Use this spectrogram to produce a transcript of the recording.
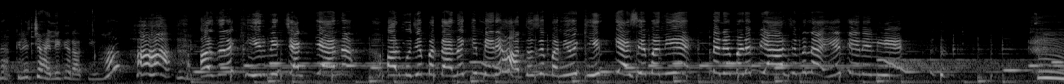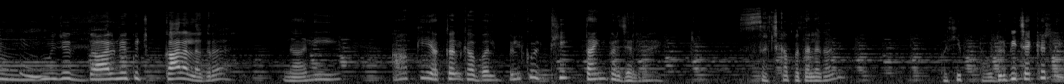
मैं आपके लिए चाय लेकर आती हूँ हाँ? हाँ हाँ और जरा खीर भी चख के आना और मुझे बताना कि मेरे हाथों से बनी हुई खीर कैसे बनी है? मैंने बड़े प्यार से बनाई है तेरे लिए। मुझे दाल में कुछ काला लग रहा है। नानी आपकी अक्ल का बल बिल्कुल ठीक टाइम पर जल रहा है। सच का पता लगा ले। और ये पाउडर भी चेक कर ले।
